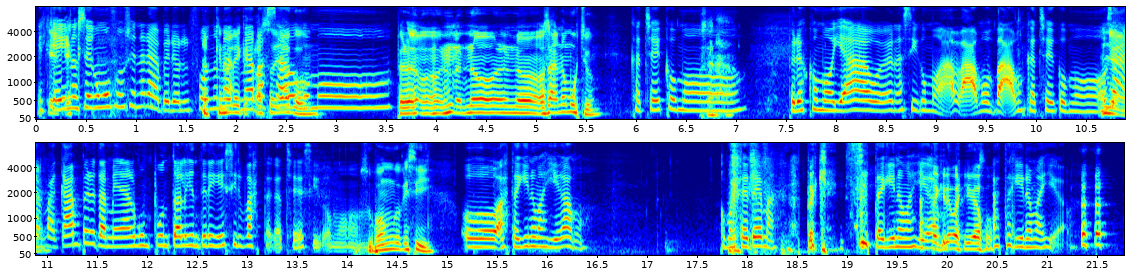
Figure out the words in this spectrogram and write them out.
Es que ahí es no sé cómo funcionará, pero el fondo que no me, me ha pasado como... Pero no, no, no, o sea, no mucho. ¿Cachai? Como... sea, Pero es como ya, weón, así como, ah, vamos, vamos, ¿cachai? Como... O Ya. sea, bacán, pero también en algún punto alguien tiene que decir basta, ¿cachai? Así como... Supongo que sí. O hasta aquí nomás llegamos. Como este tema. Hasta que sí. Hasta aquí nomás llegamos. Hasta aquí nomás llegamos. Hasta aquí nomás llegamos.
